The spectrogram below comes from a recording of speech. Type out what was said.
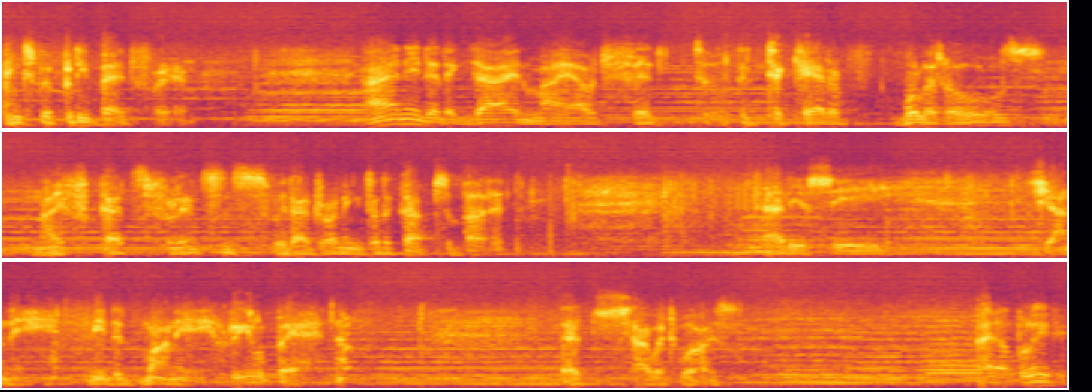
Things were pretty bad for him. I needed a guy in my outfit who could take care of bullet holes, knife cuts, for instance, without running to the cops about it. How do you see? Johnny needed money real bad. That's how it was. I don't believe you.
